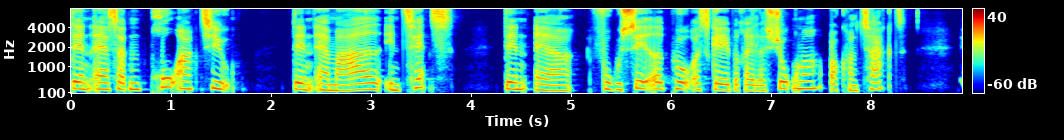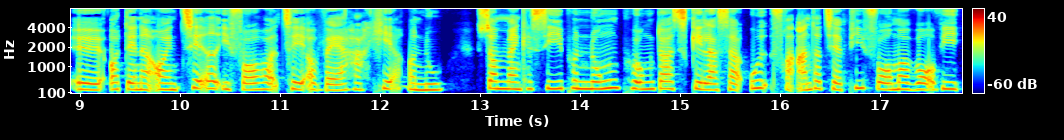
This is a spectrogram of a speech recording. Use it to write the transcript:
den er sådan proaktiv, den er meget intens, den er fokuseret på at skabe relationer og kontakt, øh, og den er orienteret i forhold til at være her her og nu, som man kan sige på nogle punkter skiller sig ud fra andre terapiformer, hvor vi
